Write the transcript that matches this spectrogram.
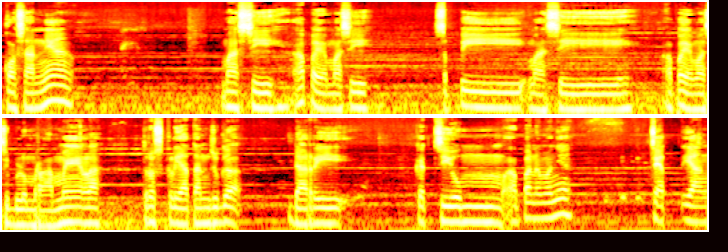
kosannya masih apa ya masih sepi masih apa ya masih belum rame lah. Terus kelihatan juga dari kecium apa namanya cat yang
